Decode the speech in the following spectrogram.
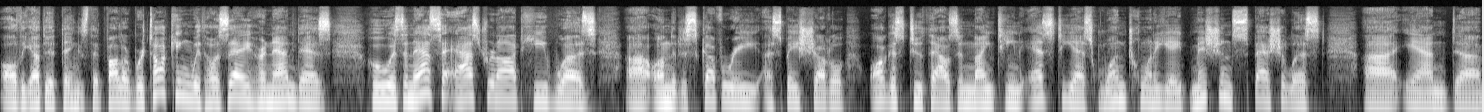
all the other things that followed. We're talking with Jose Hernandez, who was a NASA astronaut. He was uh, on the Discovery uh, Space Shuttle, August 2019, STS 128 mission specialist, uh, and uh,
